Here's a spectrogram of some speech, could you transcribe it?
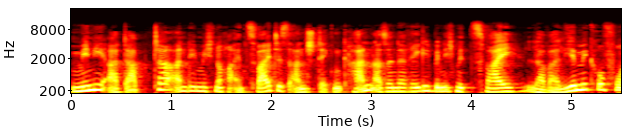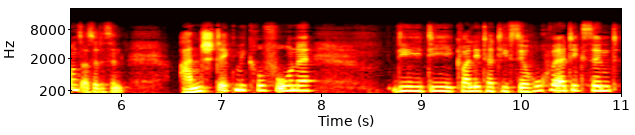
Mini-Adapter, an dem ich noch ein zweites anstecken kann. Also in der Regel bin ich mit zwei Lavalliermikrofons, also das sind Ansteckmikrofone die, die qualitativ sehr hochwertig sind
